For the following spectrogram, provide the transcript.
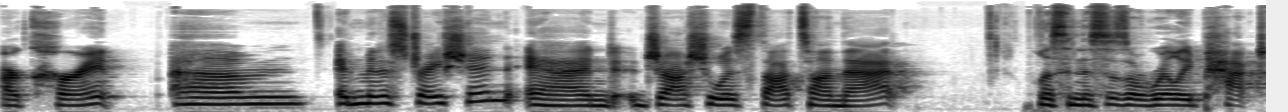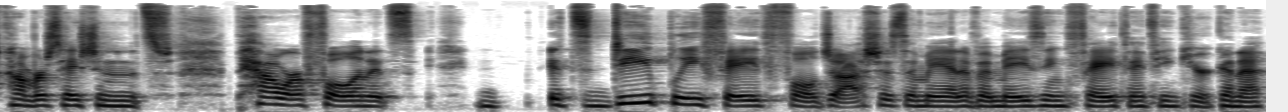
our current um, administration and Joshua's thoughts on that listen this is a really packed conversation and it's powerful and it's it's deeply faithful. Josh is a man of amazing faith. I think you're going to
